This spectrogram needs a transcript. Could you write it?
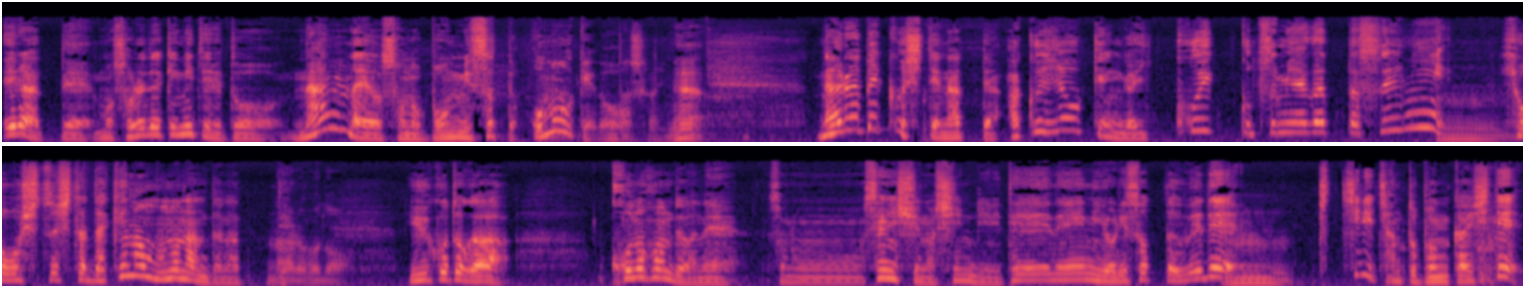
エラーってもうそれだけ見てると、なんだよそのボンミスって思うけど、確かにね。なるべくしてなって悪条件が一個一個積み上がった末にうん表出しただけのものなんだなってなるほど。いうことが、この本ではね、その、選手の心理に丁寧に寄り添った上で、うん。きっちりちゃんと分解して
